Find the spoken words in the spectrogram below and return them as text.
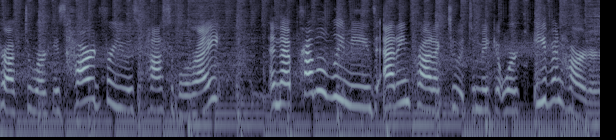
work as hard for you as possible, right? And that probably means adding product to it to make it work even harder.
